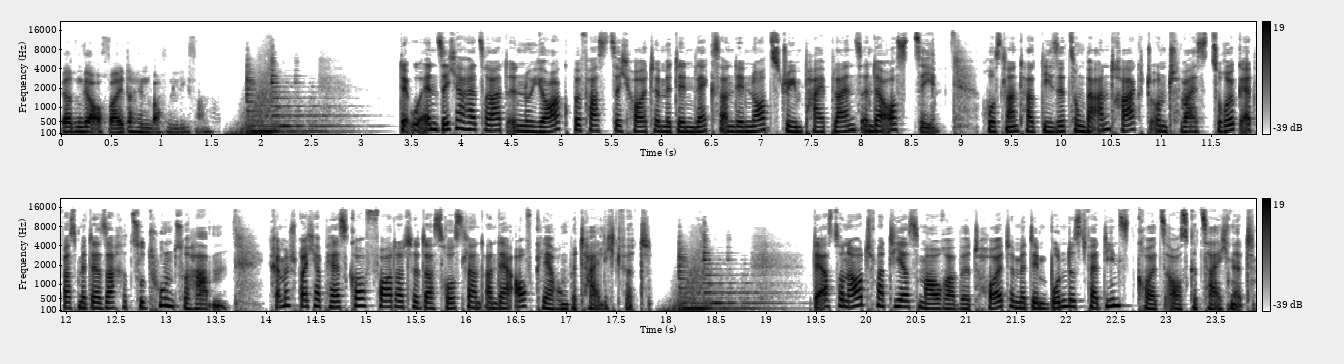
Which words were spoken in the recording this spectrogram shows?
werden wir auch weiterhin Waffen liefern. Der UN-Sicherheitsrat in New York befasst sich heute mit den Lecks an den Nord Stream Pipelines in der Ostsee. Russland hat die Sitzung beantragt und weist zurück, etwas mit der Sache zu tun zu haben. Kreml-Sprecher Peskov forderte, dass Russland an der Aufklärung beteiligt wird. Der Astronaut Matthias Maurer wird heute mit dem Bundesverdienstkreuz ausgezeichnet.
